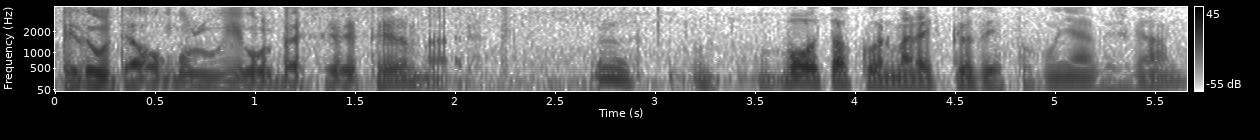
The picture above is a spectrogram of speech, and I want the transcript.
például te angolul jól beszéltél már? Hm, volt akkor már egy középfokú nyelvvizsgám,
